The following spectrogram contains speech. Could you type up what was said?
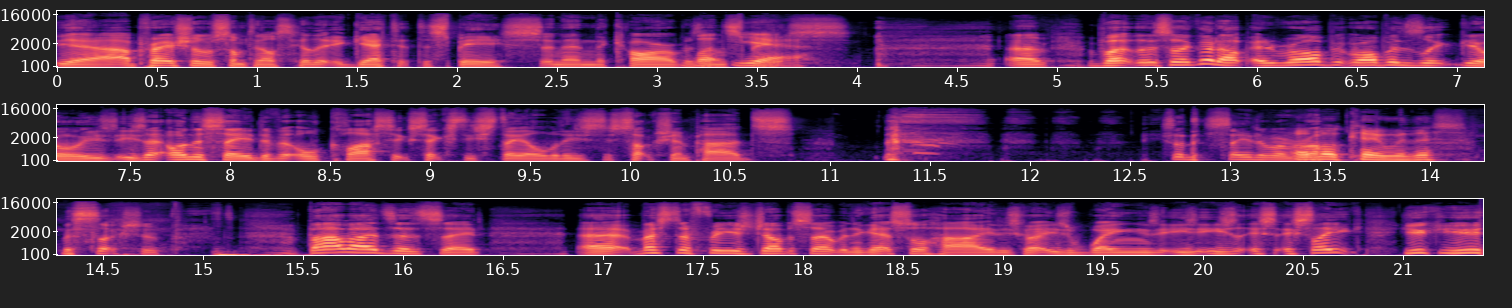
Yeah, I'm pretty sure there was something else here to get it to space, and then the car was Well, in yeah. space. Um, but so they got up, and Rob, Robin's like, you know, he's he's on the side of it, old classic '60s style with his suction pads. he's on the side of a I'm rock okay with this. with suction pads. Batman's inside. Uh, Mr. Freeze jumps out when he gets so high. He's got his wings. He's, he's it's, it's like you you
